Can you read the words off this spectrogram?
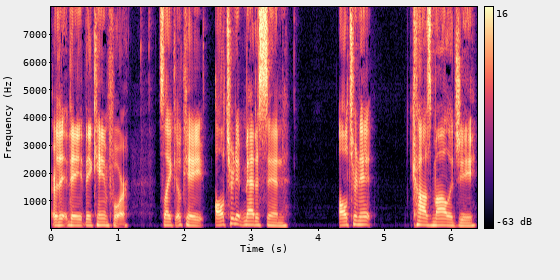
or they they they came for. It's like okay, alternate medicine, alternate cosmology.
